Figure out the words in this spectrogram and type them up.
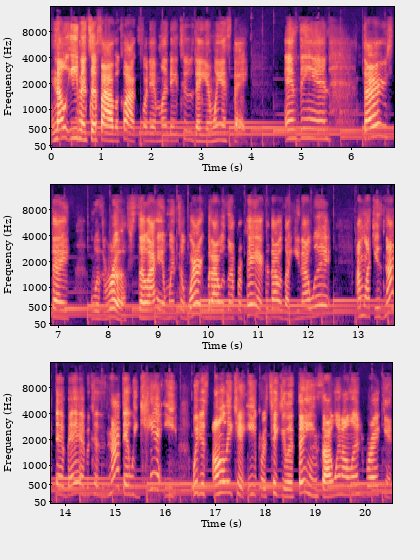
No evening till five o'clock for that Monday, Tuesday, and Wednesday, and then Thursday was rough. So I had went to work, but I was unprepared because I was like, you know what? I'm like, it's not that bad because it's not that we can't eat. We just only can eat particular things. So I went on lunch break and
